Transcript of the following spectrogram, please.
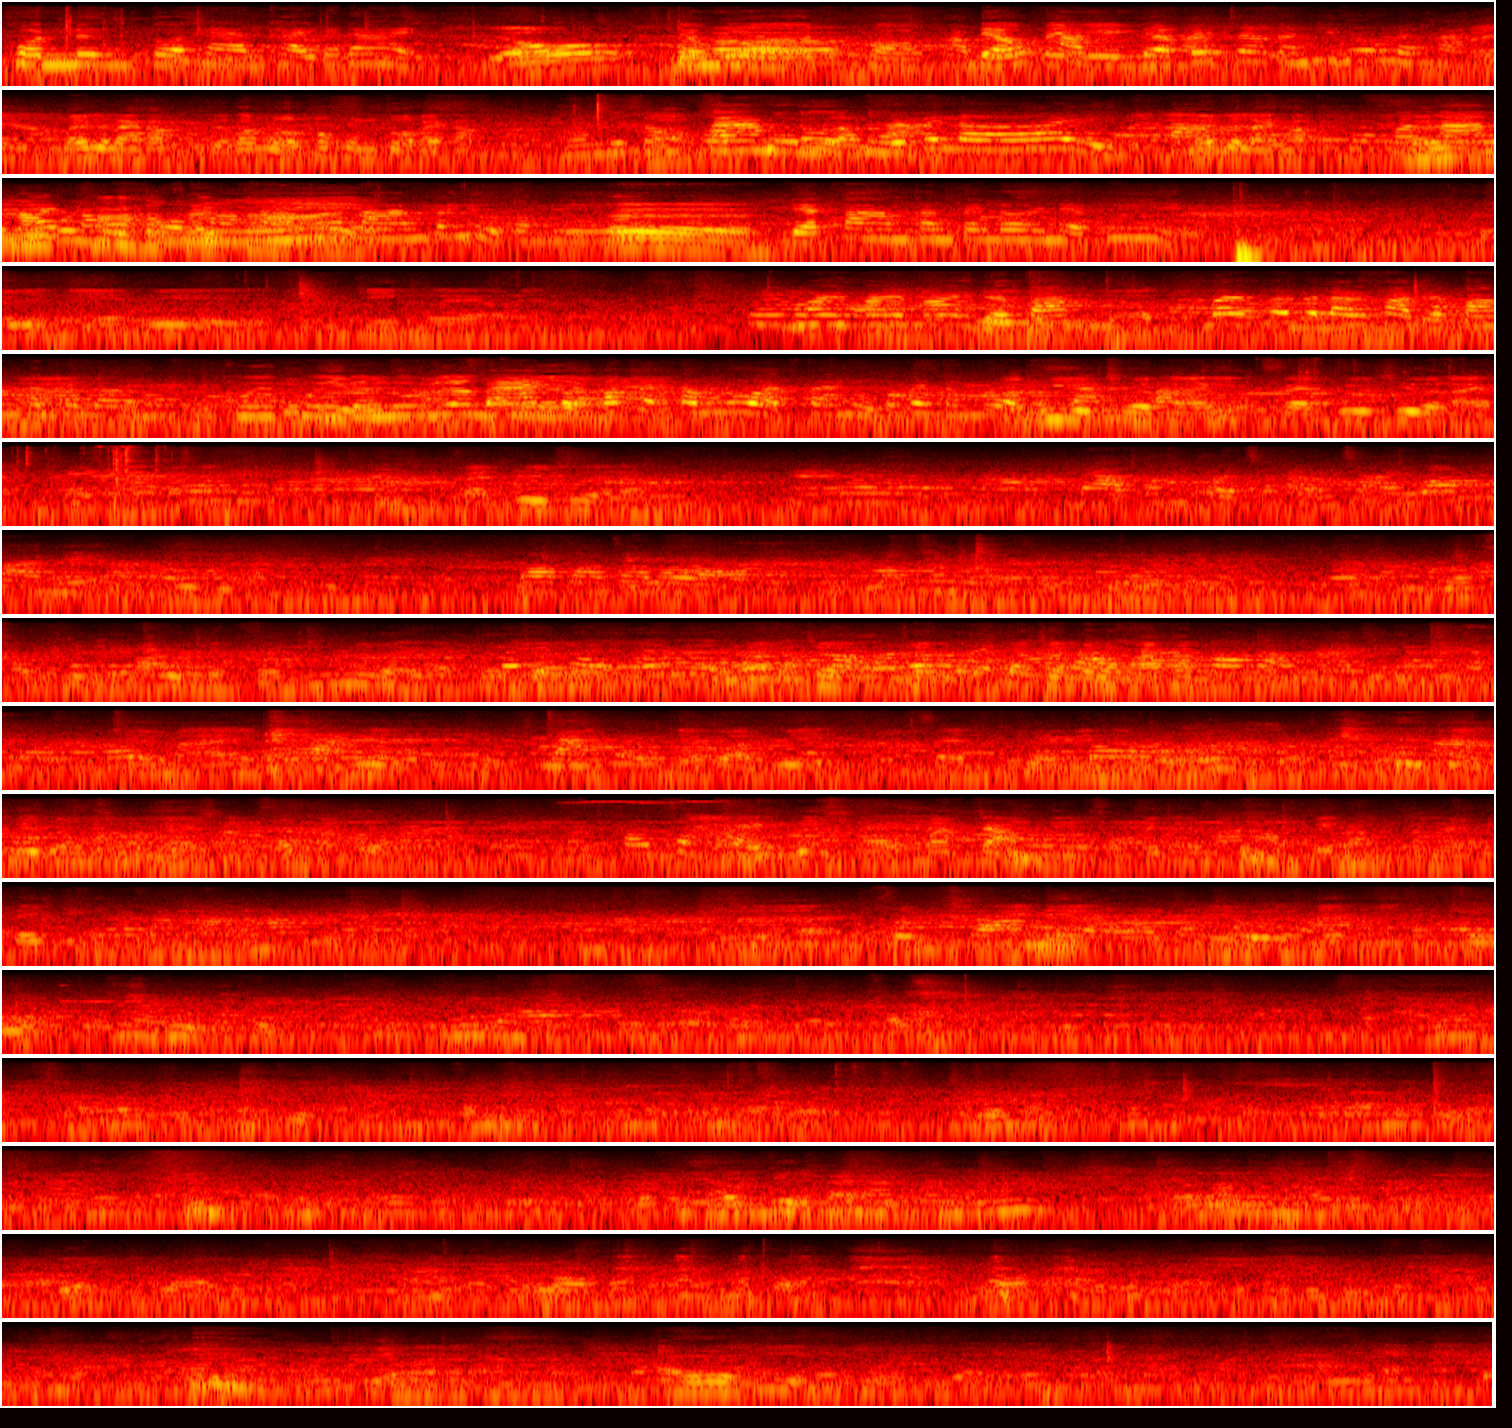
คนหนึ่งตัวแทนใครก็ได้ เดี๋ยวเดี๋ยวเอ่อเดี๋ยวขับเดี๋ยวไปเจอกันที่นู่นเลยค่ะ ไม่เป็นไรครับ เดี๋ยวตำรวจควบคุมตัวไปครับตามตูดหนูไปเลยไม่เป็นไรครับวันร้านเราอยู่ตรงนี้ ร้านก็อยู่ตรงนี้ เออ เดี๋ยวตามกันไปเลยเนี่ยพี่ คืออย่างนี้พี่จริงๆแล้วเนี่ยใช่ไม่ไม่ไม่เดี๋ยวตามไม่ไม่เป็นไรค่ะเดี๋ยวตามกันไปเลยคุยคุยกันรู้เรื่องแฟไปนหนูก็เป็นตำรวจแฟนหนูก็เป็นตำรวจแล้วพี่เชิญมางี้แฟนพี่ชื่ออะไร แฟนพี่ชื่ออะไรดาบตำรวจเฉลิมชัยว่องพาณิชย์ปปจรแล้วเขาผิดหรือถูกเนี่ยผมเหนื่อยกับเพื่อนไม่เชิญรู้หนูไม่เชิญเชิญเชิญไปโรงพักครับใช่ไหมพี่ เดี๋ยวก่อนพี่แฟนพี่เป็นตำรวจพี่ต้องเข้าใจสังคมสังคมเข้าใจเขามาจับเนี่ยเขาไม่ได้มาทำเป็นอะไรไม่ได้ยิงคนนั้นคนขายเนี่ยเดี๋ยวอย่างนี้ยถูกพี่พูดก็ถูกพี่ต้องผิดเขาเขาไม่ถูกไม่ผิดผมเขาหยุดแล้วนะเดี๋ยวเราเดี๋ยวรอรอมาก่อนรอเกี่ยวอะไรกันเออพี่ผมพูดว่า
